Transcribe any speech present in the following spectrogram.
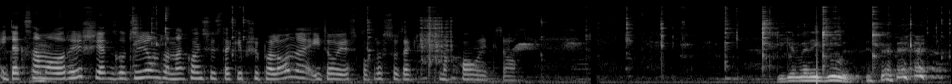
I tak samo ryż, jak gotują, to na końcu jest takie przypalone i to jest po prostu taki smakołyk to. You get very good.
